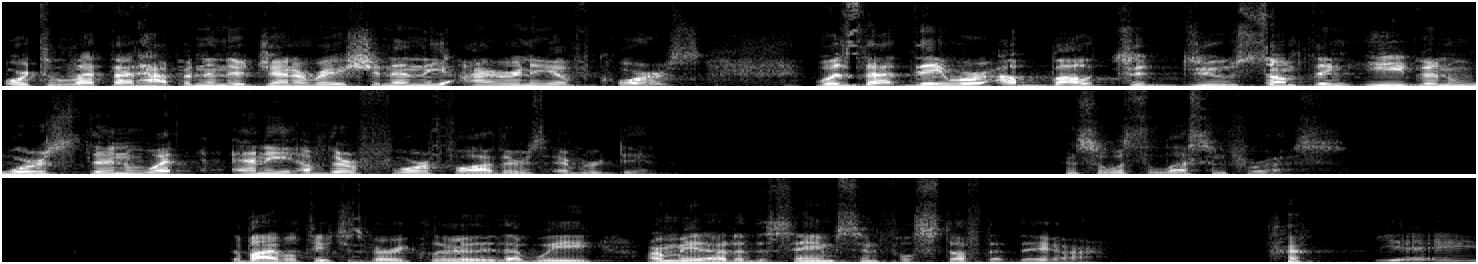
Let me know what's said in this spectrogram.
or to let that happen in their generation. And the irony, of course, was that they were about to do something even worse than what any of their forefathers ever did. And so, what's the lesson for us? The Bible teaches very clearly that we are made out of the same sinful stuff that they are. Yay!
